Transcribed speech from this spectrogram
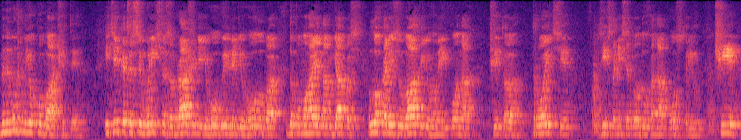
Ми не можемо його побачити. І тільки це символічне зображення його у вигляді голуба допомагає нам якось локалізувати його на іконах, чи то Тройці, зіслання Святого Духа на апостолів, чи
